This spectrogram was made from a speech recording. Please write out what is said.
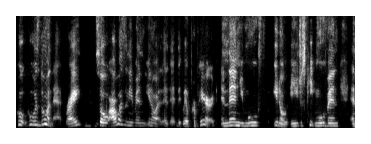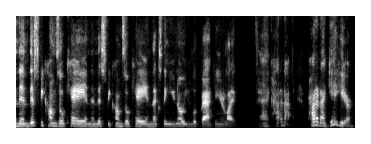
who, who was doing that right mm-hmm. so i wasn't even you know prepared and then you move you know and you just keep moving and then this becomes okay and then this becomes okay and next thing you know you look back and you're like Dang, how did i how did i get here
